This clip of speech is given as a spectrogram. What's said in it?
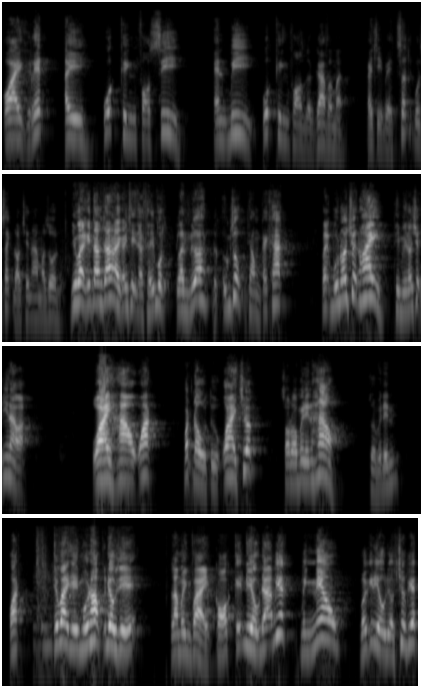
Why great A working for C and B working for the government. Các anh chị về search cuốn sách đó trên Amazon. Như vậy cái tam giác này các anh chị đã thấy một lần nữa được ứng dụng theo một cách khác. Vậy muốn nói chuyện hay thì mình nói chuyện như nào ạ? Why how what? Bắt đầu từ why trước sau đó mới đến how rồi mới đến what. Như vậy thì muốn học cái điều gì ấy, là mình phải có cái điều đã biết mình neo với cái điều điều chưa biết.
